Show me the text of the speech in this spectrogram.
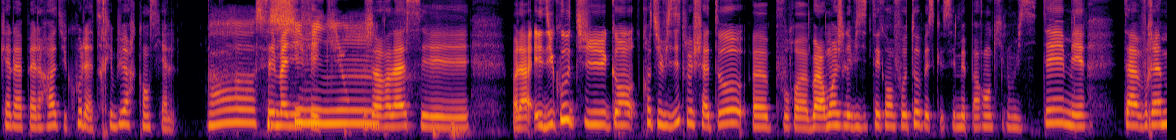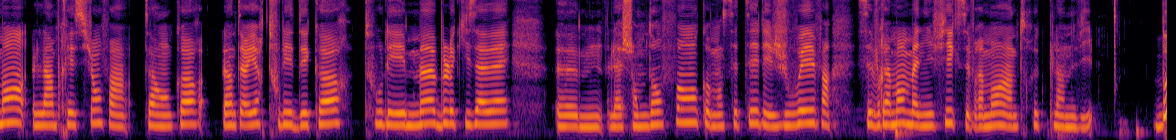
qu'elle appellera du coup la tribu arc-en-ciel. Oh, c'est si magnifique. mignon. Genre là, c'est. Voilà. Et du coup, tu, quand, quand tu visites le château, euh, pour. euh, bah alors moi, je l'ai visité qu'en photo parce que c'est mes parents qui l'ont visité, mais tu as vraiment l'impression, enfin, tu as encore l'intérieur, tous les décors, tous les meubles qu'ils avaient, euh, la chambre d'enfant, comment c'était, les jouets. Enfin, c'est vraiment magnifique, c'est vraiment un truc plein de vie. Bon,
